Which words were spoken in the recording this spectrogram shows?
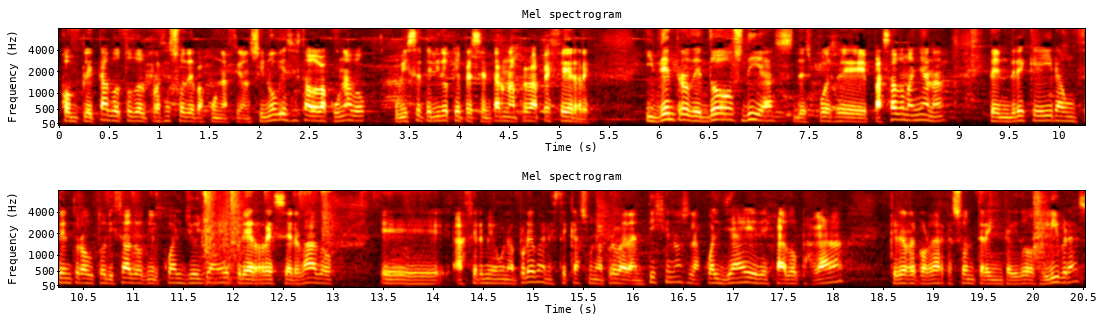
completado todo el proceso de vacunación. Si no hubiese estado vacunado, hubiese tenido que presentar una prueba PCR. Y dentro de dos días, después de pasado mañana, tendré que ir a un centro autorizado en el cual yo ya he pre-reservado eh, hacerme una prueba, en este caso una prueba de antígenos, la cual ya he dejado pagada. Quiero recordar que son 32 libras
